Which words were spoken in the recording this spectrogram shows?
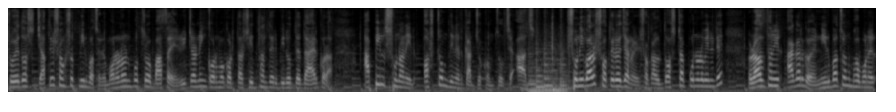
ত্রয়োদশ জাতীয় সংসদ নির্বাচনে মনোনয়নপত্র বাছাই রিটার্নিং কর্মকর্তার সিদ্ধান্তের বিরুদ্ধে দায়ের করা আপিল শুনানির অষ্টম দিনের কার্যক্রম চলছে আজ। শনিবার সতেরো জানুয়ারি সকাল দশটা পনেরো মিনিটে রাজধানীর আগারগাঁওয়ে নির্বাচন ভবনের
